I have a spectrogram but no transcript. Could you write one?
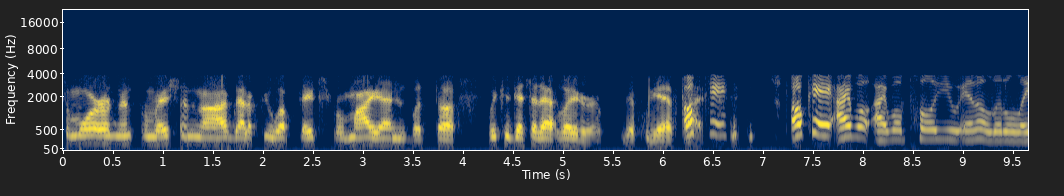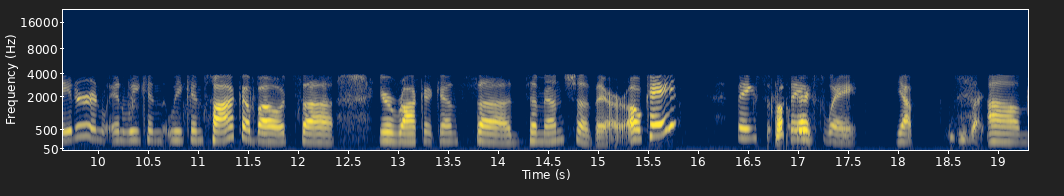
some more information. Uh, I've got a few updates from my end, but uh, we can get to that later if we have time. Okay. Okay, I will I will pull you in a little later and and we can we can talk about uh your rock against uh dementia there. Okay? Thanks Okay. thanks Wayne. Yep. Um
